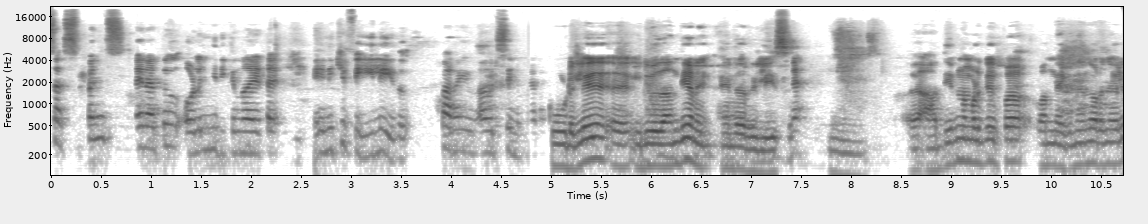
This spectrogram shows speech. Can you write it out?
സസ്പെൻസ് അതിനകത്ത് ഒളിഞ്ഞിരിക്കുന്നതായിട്ട് എനിക്ക് ഫീൽ ചെയ്തു. പറയൂ ആ ഒരു സിനിമ. ഇരുപതാം തീയതിയാണ് അതിന്റെ റിലീസ് ആദ്യം നമ്മൾക്ക് ഇപ്പൊ വന്നേക്കുന്നതെന്ന് പറഞ്ഞാൽ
